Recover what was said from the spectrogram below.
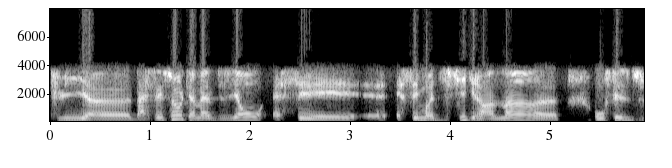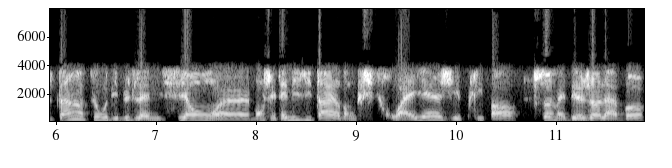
Puis, euh, ben, c'est sûr que ma vision elle s'est modifiée grandement euh, au fil du temps. Tu sais, au début de la mission, euh, bon, j'étais militaire, donc j'y croyais, j'y ai pris part, tout ça, mais déjà là-bas,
